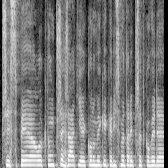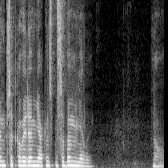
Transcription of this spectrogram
přispěl k tomu přehrátí ekonomiky, který jsme tady před covidem, před covidem nějakým způsobem měli. No.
